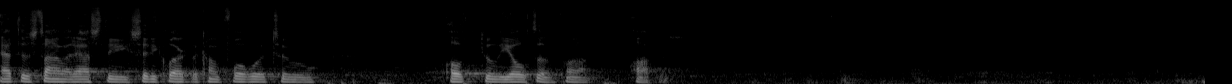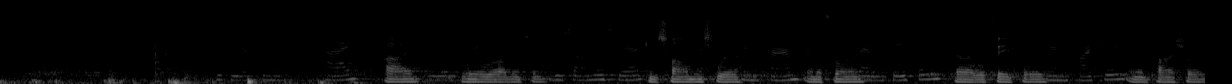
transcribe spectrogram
At this time, I'd ask the city clerk to come forward to oath, do the oath of uh, office. Repeat after me. I, I, Leo Robinson, do solemnly swear do solemnly swear and affirm and affirm that I will faithfully that I will faithfully and impartially and impartially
